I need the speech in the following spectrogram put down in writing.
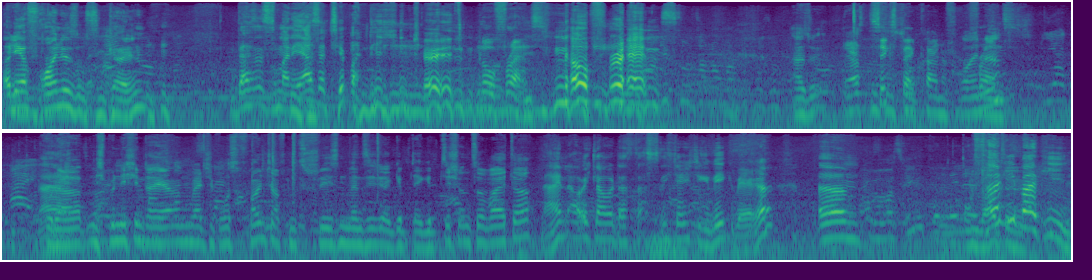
weil du ja Freunde suchst in Köln. Das ist mein erster Tipp an dich in Köln. No friends. No friends. Also erstens Sixpack. keine Freunde. Friends. Oder ich bin nicht hinterher, irgendwelche große Freundschaften zu schließen, wenn sie ergibt, ergibt sich und so weiter. Nein, aber ich glaube, dass das nicht der richtige Weg wäre. Ähm, Falki Balki,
